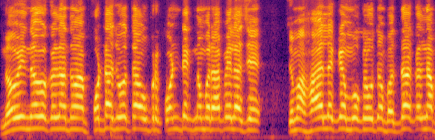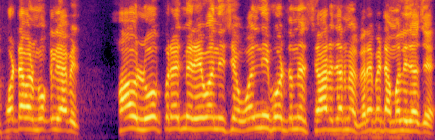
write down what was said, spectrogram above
નવી નવ કલરના તમારા ફોટા જોતા ઉપર કોન્ટેક નંબર આપેલા છે. જેમાં હા લખે કે મોકલું તો બધા કલરના ફોટા પણ મોકલી આપીશ. હાવ લો પ્રાઇઝમાં રહેવાની છે. ઓનલી ફોર તમને ચાર હજારમાં ઘરે બેઠા મળી જશે.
